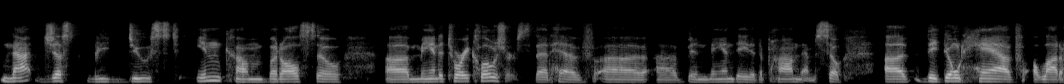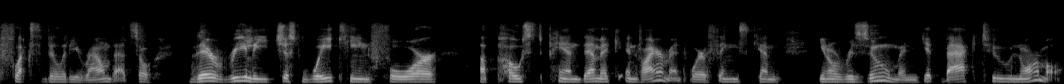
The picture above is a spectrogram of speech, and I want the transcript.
not just reduced income, but also uh, mandatory closures that have uh, uh, been mandated upon them. So uh, they don't have a lot of flexibility around that. So they're really just waiting for a post-pandemic environment where things can, you know, resume and get back to normal.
